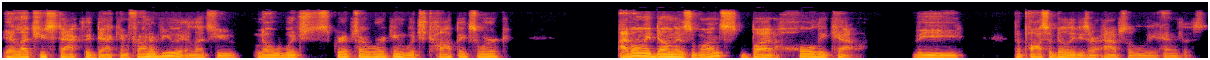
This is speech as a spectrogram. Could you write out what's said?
it lets you stack the deck in front of you. It lets you know which scripts are working, which topics work. I've only done this once, but holy cow, the the possibilities are absolutely endless.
